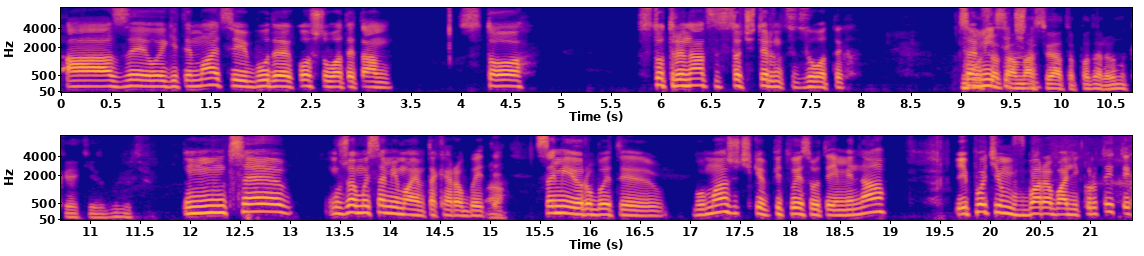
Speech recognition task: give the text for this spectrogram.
А з легітимацією буде коштувати там 100, 113-114 злотих. Це ну, що там на свято, подарунки якісь будуть. Це вже ми самі маємо таке робити. А. Самі робити бумажечки, підписувати імена, і потім в барабані крутити,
